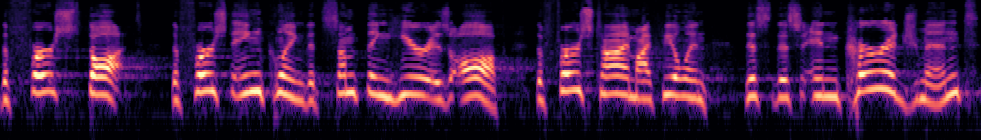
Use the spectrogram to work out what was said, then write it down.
the first thought, the first inkling that something here is off. The first time I feel in this, this encouragement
